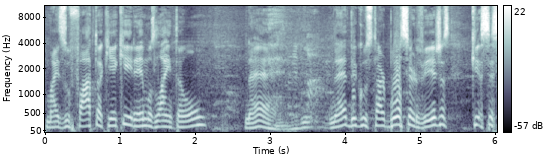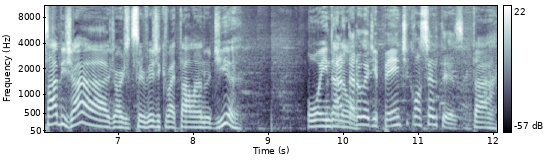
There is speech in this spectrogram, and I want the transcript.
Mas o fato aqui é que iremos lá então, né, né degustar boas cervejas. Que você sabe já, Jorge, que cerveja que vai estar lá no dia? Ou ainda não? Tartaruga de pente, com certeza. Tá.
